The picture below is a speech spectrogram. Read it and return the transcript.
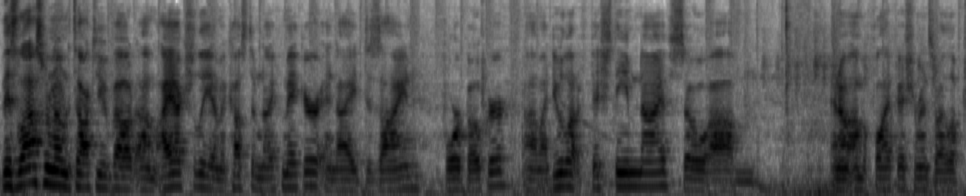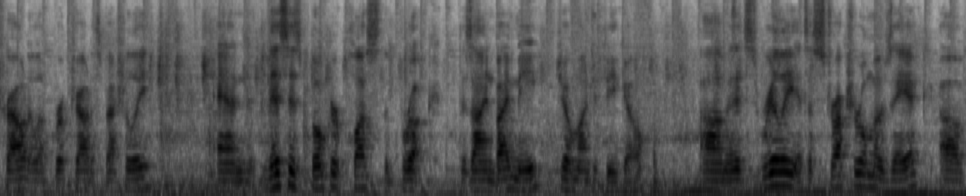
This last one I'm going to talk to you about, um, I actually am a custom knife maker and I design for Boker. Um, I do a lot of fish themed knives, so um, and I'm a fly fisherman, so I love trout. I love brook trout especially. And this is Boker Plus the Brook, designed by me, Joe Montefico. Um, and it's really, it's a structural mosaic of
